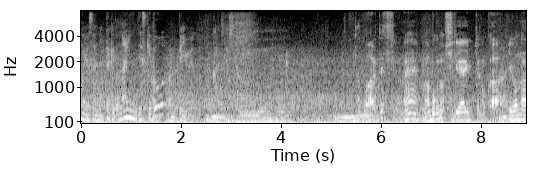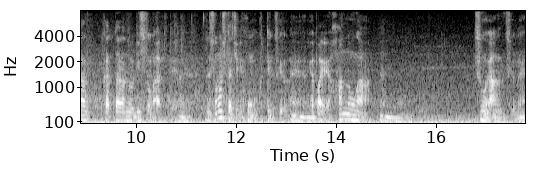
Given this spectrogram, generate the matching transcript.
本屋さんに行ったけどないんですけどっていうような感じでした、あとあれですよね、まあ、僕の知り合いっていうのか、はい。い、ろんな方のリストがあって、でその人たちに本を送ってるんですけどね、うん。やっぱり反応がすごいあるんですよね、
